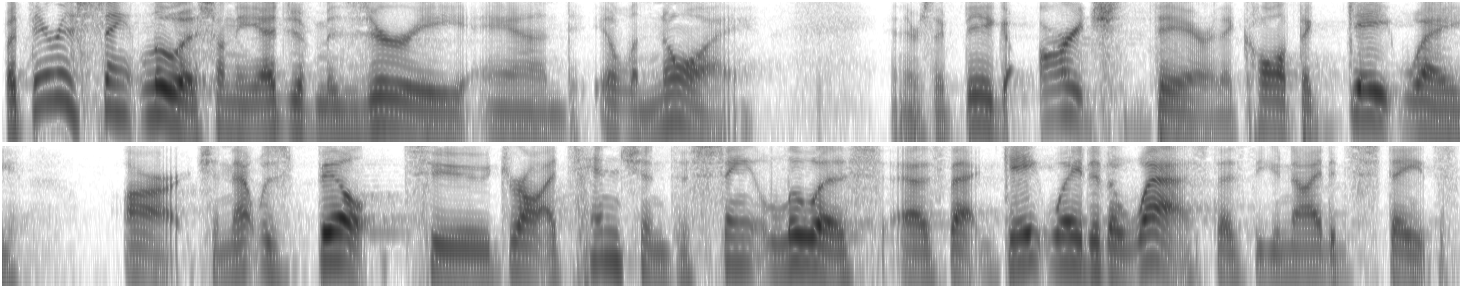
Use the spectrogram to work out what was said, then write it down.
But there is St. Louis on the edge of Missouri and Illinois. And there's a big arch there. They call it the Gateway arch. And that was built to draw attention to St. Louis as that gateway to the West as the United States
